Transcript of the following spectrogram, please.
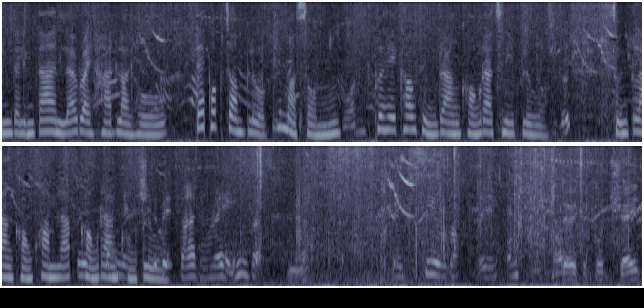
นเดลิงตัน และไรฮาร์ดลอยโฮ ได้พบจอมปลวกที่เหมาะสม เพื่อให้เข้าถึงรังของราชนีปลวก ศูนย์กลางของความลับของรังของปลวก bit by the rain, but they sealed off the entrance. There's a good shade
